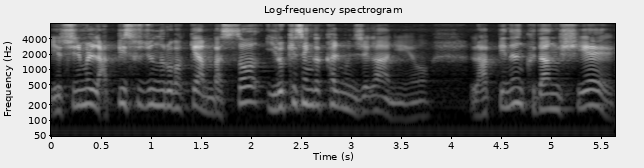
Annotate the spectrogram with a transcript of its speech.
예수님을 랍비 수준으로밖에 안 봤어? 이렇게 생각할 문제가 아니에요. 랍비는 그 당시에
